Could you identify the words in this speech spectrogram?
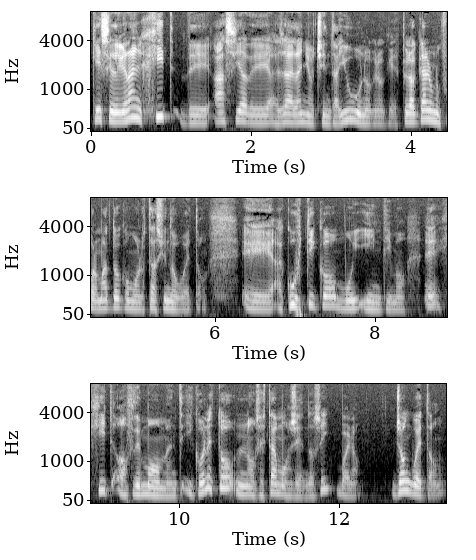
que es el gran hit de Asia de allá del año 81, creo que es, pero acá en un formato como lo está haciendo Wetton. Eh, acústico, muy íntimo. eh, hit of the moment. Y con esto nos estamos yendo, ¿sí? Bueno, John Wetton.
